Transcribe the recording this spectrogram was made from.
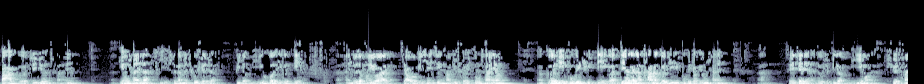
八格之用神，用神呢，也是咱们初学者比较迷惑的一个点。很多的朋友啊，加我微信，经常就说用神呀，呃，格局不会取。第一个，第二个呢，看了格局不会找用神啊。所以这点呢都是比较迷茫的，学传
